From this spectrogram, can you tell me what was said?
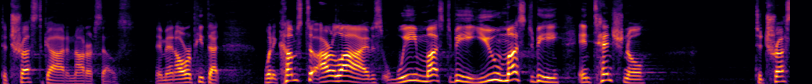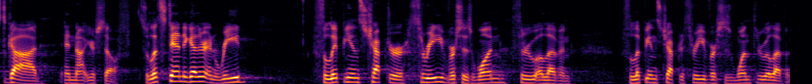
to trust God and not ourselves. Amen. I'll repeat that when it comes to our lives, we must be, you must be intentional to trust God and not yourself. So let's stand together and read Philippians chapter 3, verses 1 through 11. Philippians chapter 3, verses 1 through 11.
